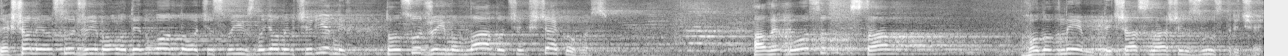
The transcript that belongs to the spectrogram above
Якщо не осуджуємо один одного чи своїх знайомих чи рідних, то осуджуємо владу чи ще когось. Але осуд став головним під час наших зустрічей.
